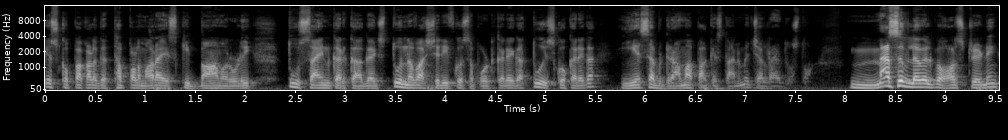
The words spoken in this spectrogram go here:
इसको पकड़ के थप्पड़ मारा, इसकी बाह मरोड़ी। तू साइन कर कागज़, तू नवाज़ शरीफ को सपोर्ट करेगा, तू इसको करेगा। ये सब ड्रामा पाकिस्तान में चल रहा है दोस्तों। मैसिव लेवल पे हॉर्स ट्रेडिंग,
